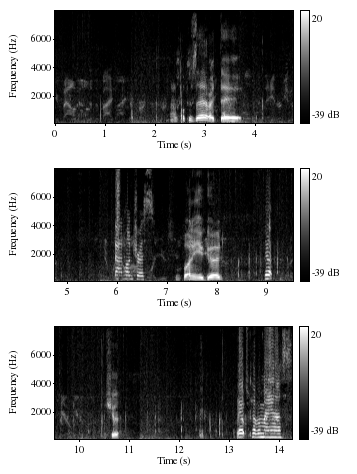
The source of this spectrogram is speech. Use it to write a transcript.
You found the device that converts What the fuck is that right there? the Bad was a lot Huntress. Bunny, you good? Yep. but here we are. You sure? Yep. Cover my ass.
